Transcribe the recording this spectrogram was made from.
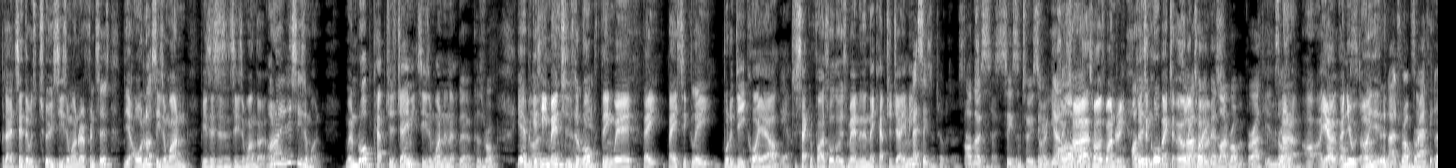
but I said there was two season one references. Yeah, or not season one because this isn't season one though. Oh no, it is season one. When Robb captures Jaime, it's season one, isn't it? Yeah, because Robb. Yeah, because he mentions the Yeah. Robb thing where they basically put a decoy out Yeah. to sacrifice all those men, and then they capture Jaime. That's season two, isn't it? Oh no, Starts season two. season two. Sorry. Yeah, So oh, Robb- that's what I was wondering. So it's a think- callback to early so I thought you times. meant like Robert Baratheon. no, not- no, oh, yeah, Robb- I knew. Oh, yeah. No, it's Rob Baratheon. Uh,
